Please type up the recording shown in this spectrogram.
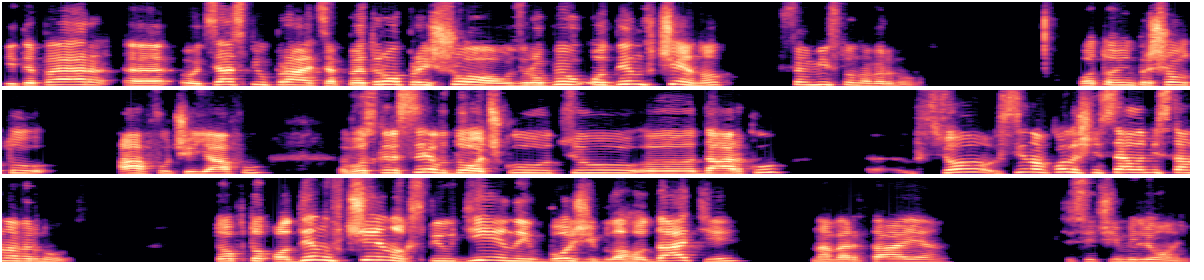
І тепер е, оця співпраця Петро прийшов, зробив один вчинок, все місто навернулося. Потім він прийшов ту Афу чи Яфу, воскресив дочку цю е, Дарку, все, всі навколишні села міста навернулися. Тобто один вчинок, співдіяний в Божій благодаті, навертає тисячі мільйонів.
